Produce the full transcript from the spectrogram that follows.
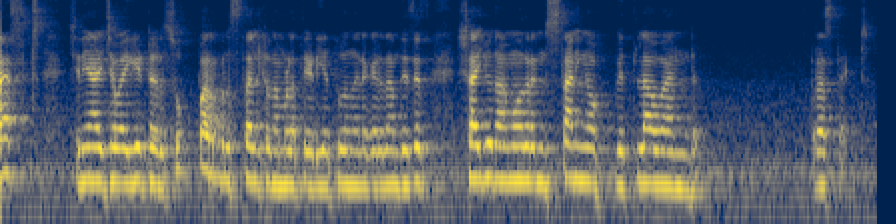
best. ശനിയാഴ്ച വൈകിട്ട് ഒരു സൂപ്പർ റിസൾട്ട് നമ്മളെ തേടിയെത്തുമെന്ന് തന്നെ കരുതാം. This is Shaiju Damodaran signing off with love and respect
